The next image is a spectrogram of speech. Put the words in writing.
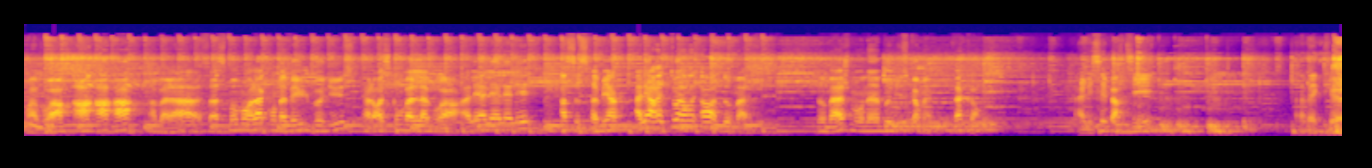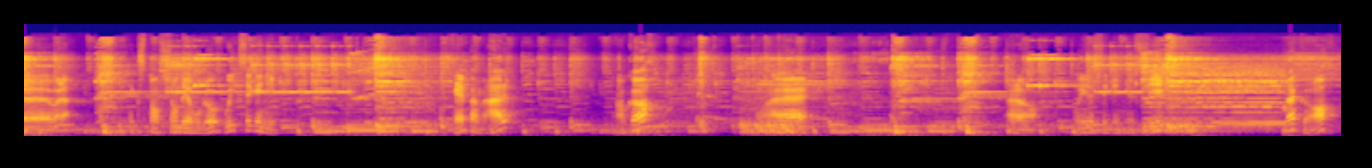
On va voir. Ah, ah, ah Ah bah là, c'est à ce moment-là qu'on avait eu le bonus. Alors, est-ce qu'on va l'avoir? Allez, allez, allez, allez Ah, ce serait bien. Allez, arrête-toi Ah, dommage. Dommage, mais on a un bonus quand même. D'accord. Allez, c'est parti. Avec, euh, voilà, expansion des rouleaux. Oui, c'est gagné. Ok, pas mal. Encore? Ouais. Alors, oui, c'est gagné aussi. D'accord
